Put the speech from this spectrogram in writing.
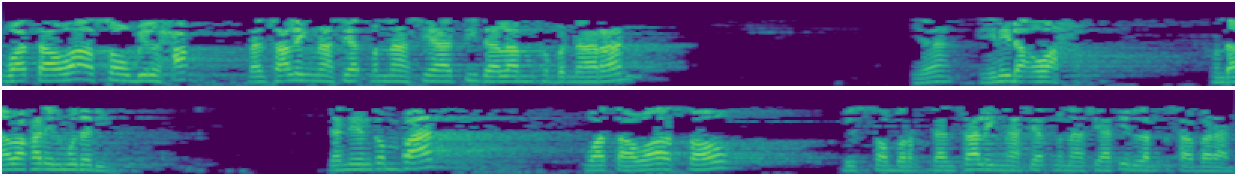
watawasau bil haq dan saling nasihat menasihati dalam kebenaran Ya, ini dakwah. Mendakwakan ilmu tadi. Dan yang keempat, watawasau bis sabr dan saling nasihat menasihati dalam kesabaran.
